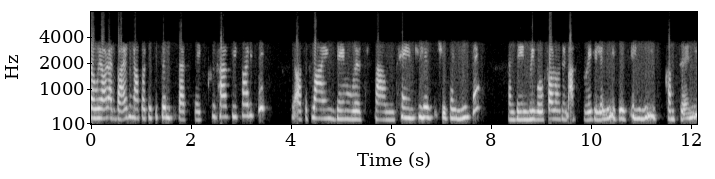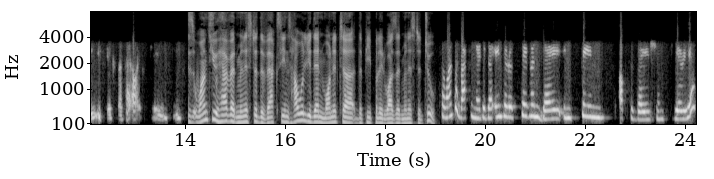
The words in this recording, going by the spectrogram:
So we are advising our participants that they could have these side effects. We are supplying them with some painkillers should they need them and then we will follow them up regularly if there's any concerning effects that they are experiencing. Once you have administered the vaccines, how will you then monitor the people it was administered to? So once they're vaccinated, they enter a seven-day intense observation period,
